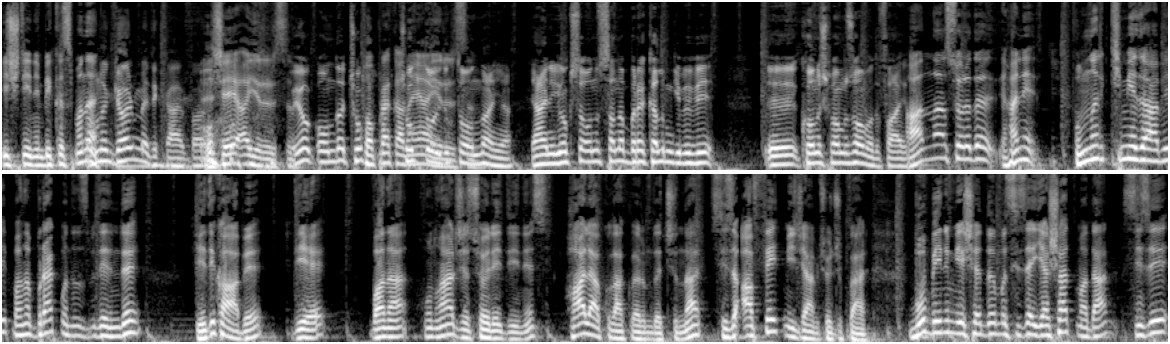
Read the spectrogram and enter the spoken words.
içtiğinin bir kısmını Onu görmedik galiba. şeye ayırırsın. Yok onda çok Toprak çok anaya doyduk da ondan ya. Yani yoksa onu sana bırakalım gibi bir e, konuşmamız olmadı Fahir. Ondan sonra da hani bunları kim yedi abi bana bırakmadınız mı dediğimde yedik abi diye bana hunharca söylediğiniz hala kulaklarımda çınlar. Sizi affetmeyeceğim çocuklar. Bu benim yaşadığımı size yaşatmadan sizi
